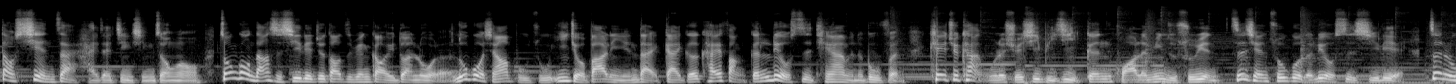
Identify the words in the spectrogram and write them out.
到现在还在进行中哦。中共党史系列就到这边告一段落了。如果想要补足一九八零年代改革开放跟六四天安门的部分，可以去看我的学习笔记跟华人民主书院之前出过的六四系列。正如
